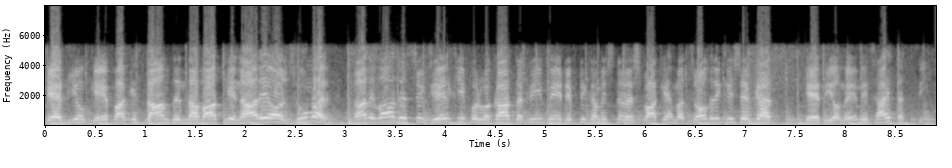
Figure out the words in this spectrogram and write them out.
قیدیوں کے پاکستان زندہ باد کے نعرے اور جھومر۔ خانواد ڈسٹرکٹ جیل کی پروکار تقریب میں ڈپٹی کمشنر اشفاق احمد چودھری کی شرکت۔ قیدیوں میں مٹھائی تقسیم۔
